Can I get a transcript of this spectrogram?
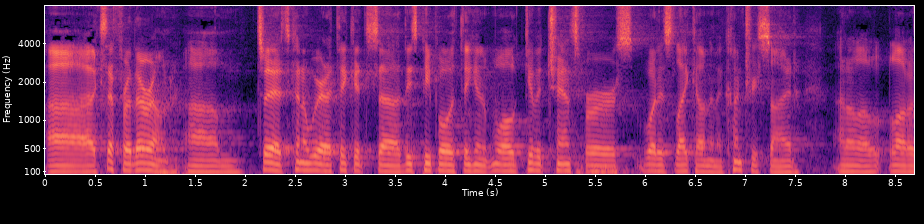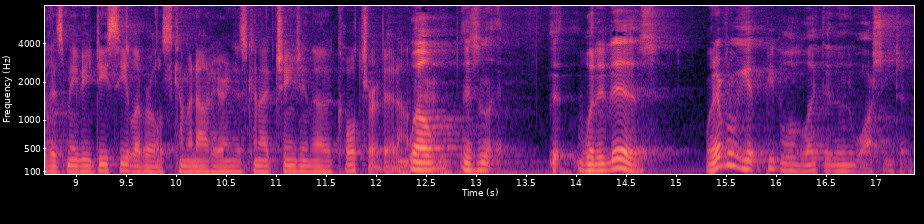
Uh, except for their own. Um, so yeah, it's kind of weird. I think it's uh, these people are thinking, well, give a chance for s- what it's like out in the countryside. I don't know. A lot of this maybe DC liberals coming out here and just kind of changing the culture a bit. Out Well, it's not, what it is. Whenever we get people elected into Washington,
